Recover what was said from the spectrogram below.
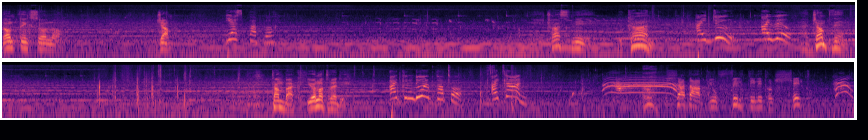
Don't think so long. Jump. Yes, Papa. Trust me. You can. I do. I will. Uh, jump then. Come back. You're not ready. I can do it, Papa. I can. Ah! Shut up, you filthy little shit! Help!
